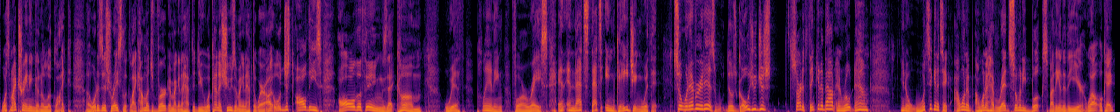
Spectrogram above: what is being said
what's my training going to look like? Uh, what does this race look like? How much vert am I going to have to do? What kind of shoes am I going to have to wear? Uh, just all these, all the things that come with planning for a race, and and that's that's engaging with it. So whatever it is, those goals you just started thinking about and wrote down, you know, what's it going to take? I want to I want to have read so many books by the end of the year. Well, okay.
